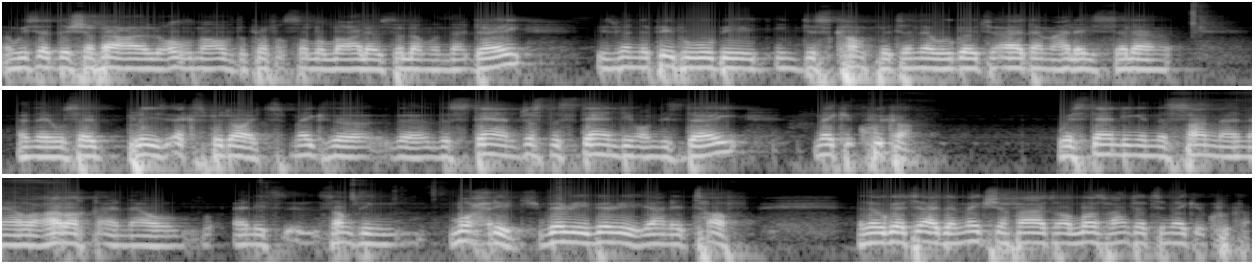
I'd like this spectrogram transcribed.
And we said the shafa'ah al-uzma of the Prophet sallallahu on that day is when the people will be in discomfort and they will go to Adam alayhi and they will say, please expedite, make the, the, the stand, just the standing on this day, make it quicker. We're standing in the sun and our araq and our, and it's something muhrij, very, very yani, tough. And they will go to Adam, make shafa'ah to Allah subhanahu wa ta'ala to make it quicker.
